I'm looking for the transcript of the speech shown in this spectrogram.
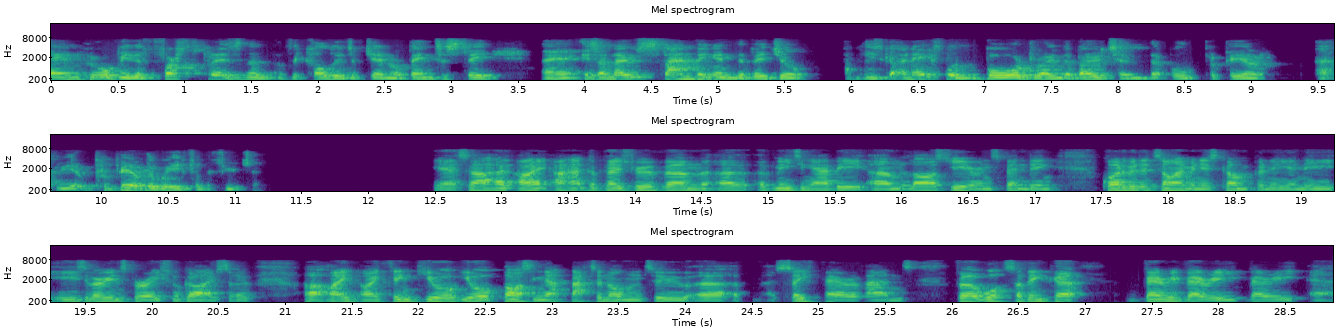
um, who will be the first president of the College of General Dentistry, uh, is an outstanding individual. And he's got an excellent board round about him that will prepare uh, prepare the way for the future. Yes, I, I, I, had the pleasure of um, uh, of meeting Abhi um, last year and spending quite a bit of time in his company, and he, he's a very inspirational guy. So uh, I, I think you're you're passing that baton on to uh, a, safe pair of hands for what's I think a very very very uh,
